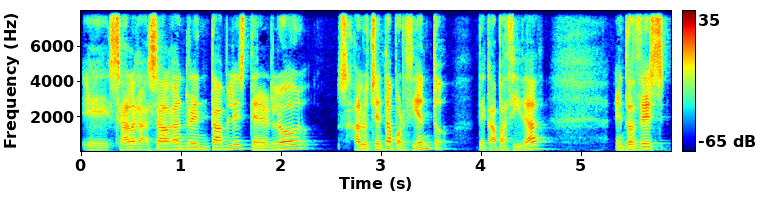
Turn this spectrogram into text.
eh, salgan rentables tenerlo al 80% de capacidad. Entonces,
